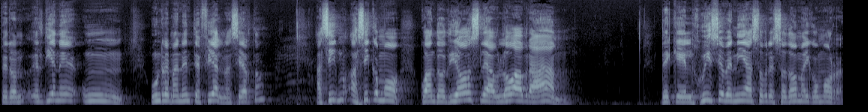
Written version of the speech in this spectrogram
pero Él tiene un, un remanente fiel, ¿no es cierto? Así, así como cuando Dios le habló a Abraham de que el juicio venía sobre Sodoma y Gomorra.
